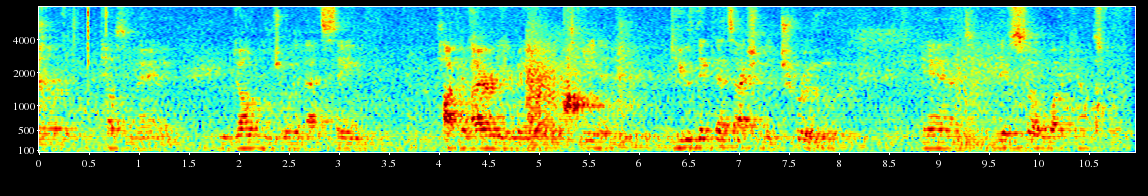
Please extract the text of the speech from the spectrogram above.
or Chelsea Manning, who don't enjoy that same popularity and may never attain it, do you think that's actually true? And if so, what accounts for it?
